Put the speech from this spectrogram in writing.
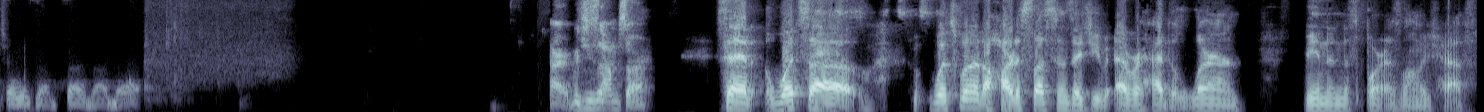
Sorry about that. All right, which is? I'm sorry. Said, what's uh, what's one of the hardest lessons that you've ever had to learn being in the sport as long as you have?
